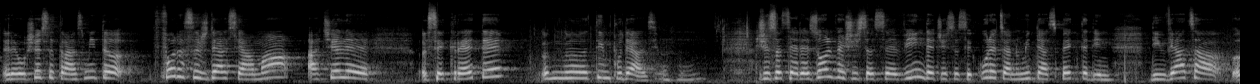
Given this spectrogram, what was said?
reușesc să transmită fără să-și dea seama acele secrete în uh, timpul de azi. Uh-huh. Și să se rezolve și să se vindece și să se curețe anumite aspecte din, din viața uh,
